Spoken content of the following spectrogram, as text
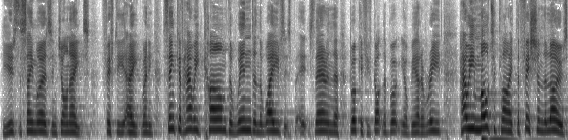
He used the same words in John 8 58 when he think of how he calmed the wind and the waves it's, it's there in the book if you've got the book you'll be able to read how he multiplied the fish and the loaves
